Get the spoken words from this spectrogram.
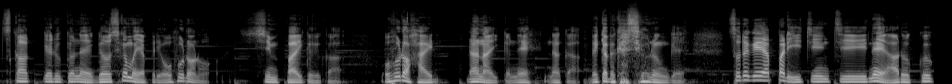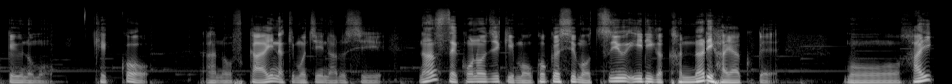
使ってるとねどうしてもやっぱりお風呂の心配というかお風呂入らないとねなんかベカベカしよるんでそれがやっぱり一日ね歩くっていうのも結構あの不快な気持ちになるしなんせこの時期も今年も梅雨入りがかなり早くてもう入っ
